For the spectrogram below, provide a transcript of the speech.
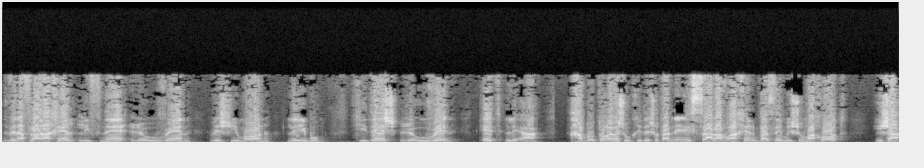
ונפלה רחל לפני ראובן ושמעון לייבום. קידש ראובן את לאה, אך באותו רגע שהוא קידש אותה, נאסרה עליו רחל בזה משום אחות אישה.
